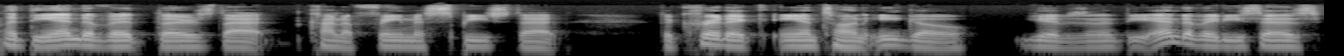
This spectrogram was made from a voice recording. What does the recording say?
At the end of it there's that kind of famous speech that the critic anton ego gives and at the end of it he says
